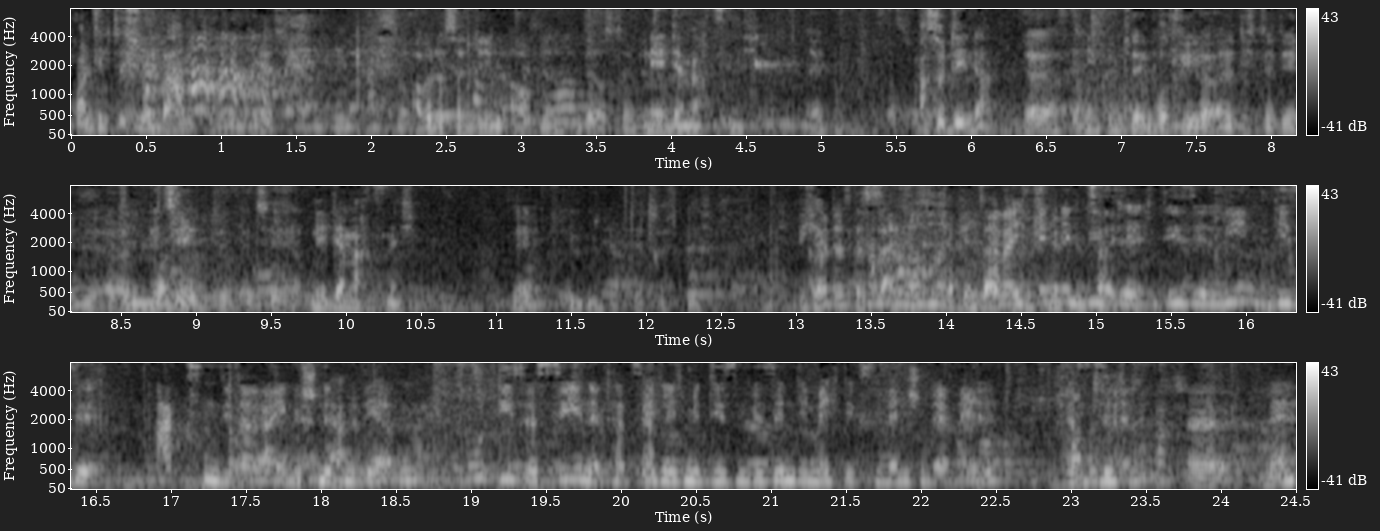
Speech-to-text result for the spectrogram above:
Frontlicht ist schon warm korrigiert. Aber das ist ja den auch, ne? Der aus der Mitte. Nee, der macht's nicht. Nee? Achso, den da. Ja, ja. Den könnte Den Profil, äh, nicht den, äh, Den PC, den PC. Ja. Nee, der macht's nicht. Nee? Der trifft nicht. Ich habe das das seitlich, noch mal- ich hab den Aber ich seitlichen finde, Schnitt diese, gezeichnet. diese, Lin diese Achsen, die da reingeschnitten werden, tut dieser Szene tatsächlich mit diesem, wir sind die mächtigsten Menschen der Welt. Frontlicht, äh, Len,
